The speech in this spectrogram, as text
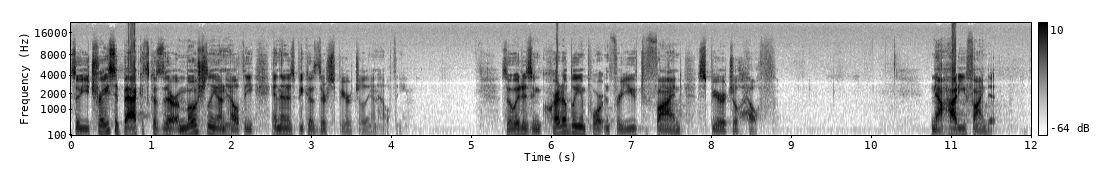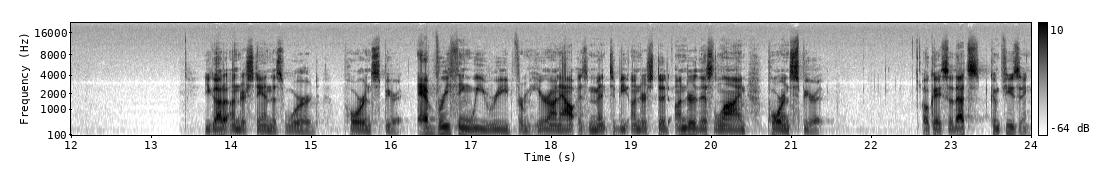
So you trace it back. It's because they're emotionally unhealthy, and then it's because they're spiritually unhealthy. So it is incredibly important for you to find spiritual health. Now, how do you find it? You got to understand this word, poor in spirit. Everything we read from here on out is meant to be understood under this line, poor in spirit. Okay, so that's confusing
